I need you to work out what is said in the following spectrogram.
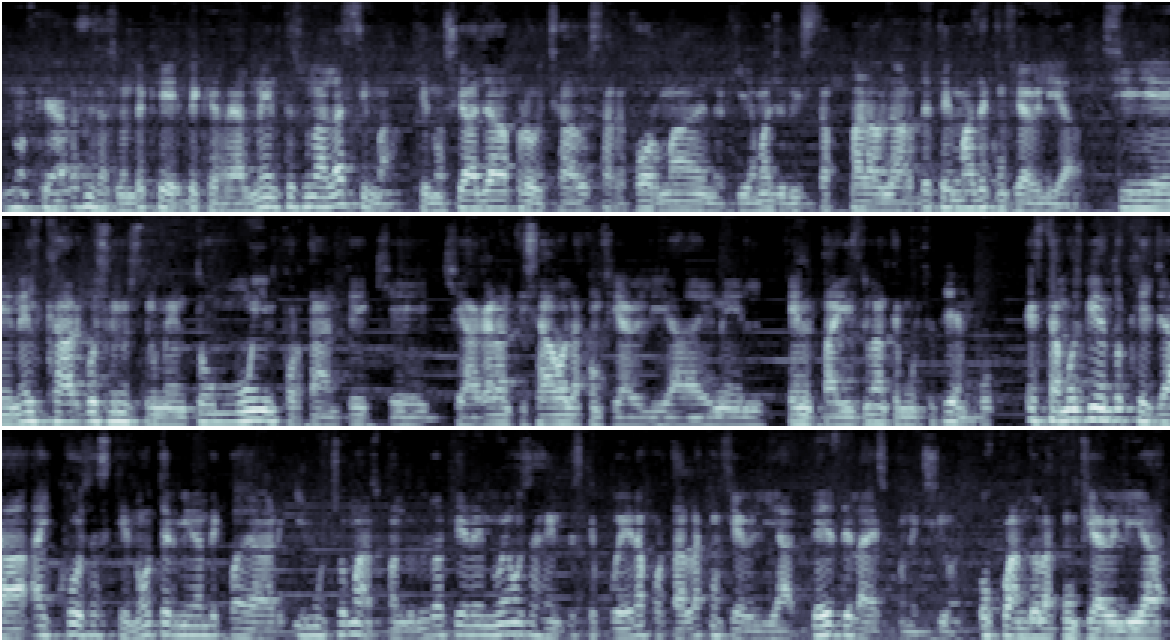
nos queda la sensación de que, de que realmente es una lástima que no se haya aprovechado esta reforma de energía mayorista para hablar de temas de confiabilidad. Si bien el cargo es un instrumento muy importante que, que ha garantizado la confiabilidad en el, en el país durante mucho tiempo, estamos viendo que ya hay cosas que no terminan de cuadrar y mucho más cuando uno tiene nuevos agentes que pueden aportar la confiabilidad desde la desconexión o cuando la confiabilidad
